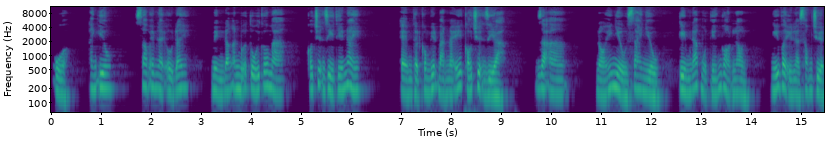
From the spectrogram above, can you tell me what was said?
Ủa anh yêu, sao em lại ở đây? Mình đang ăn bữa tối cơ mà. Có chuyện gì thế này? Em thật không biết bạn nãy có chuyện gì à? Dạ nói nhiều sai nhiều, Kim đáp một tiếng gọt lòn. Nghĩ vậy là xong chuyện,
